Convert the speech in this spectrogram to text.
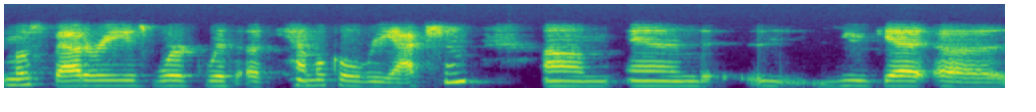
most batteries work with a chemical reaction, um, and you get a,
